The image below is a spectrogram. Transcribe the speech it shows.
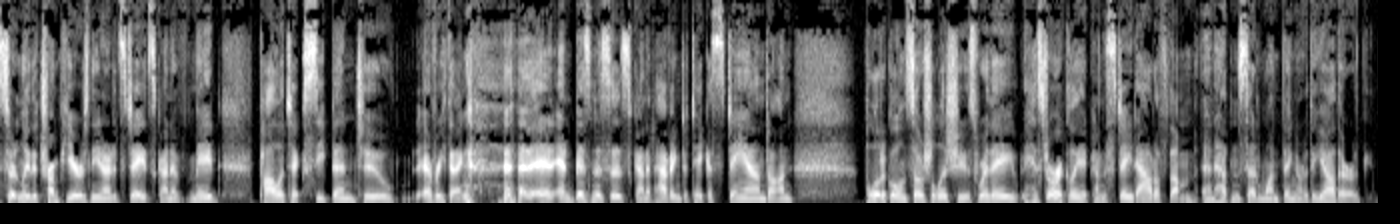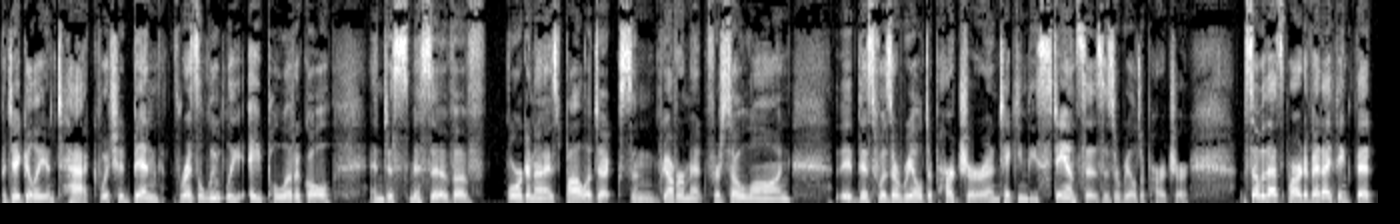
Certainly the Trump years in the United States kind of made politics seep into everything and, and, businesses kind of having to take a stand on political and social issues where they historically had kind of stayed out of them and hadn't said one thing or the other, particularly in tech, which had been resolutely apolitical and dismissive of organized politics and government for so long. This was a real departure, and taking these stances is a real departure. So that's part of it. I think that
